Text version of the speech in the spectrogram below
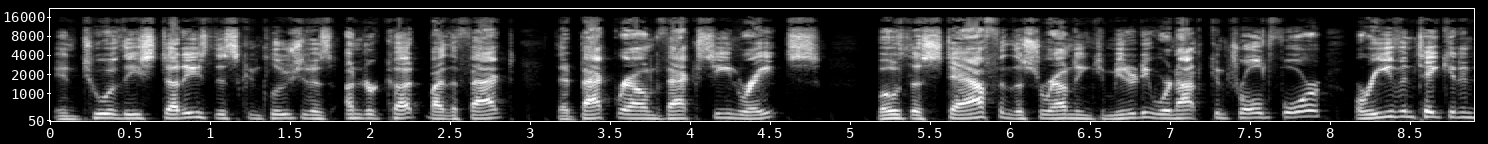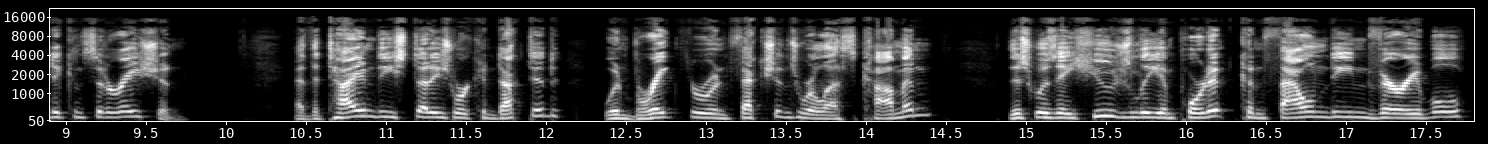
In two of these studies, this conclusion is undercut by the fact that background vaccine rates, both the staff and the surrounding community, were not controlled for or even taken into consideration. At the time these studies were conducted, when breakthrough infections were less common, this was a hugely important confounding variable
